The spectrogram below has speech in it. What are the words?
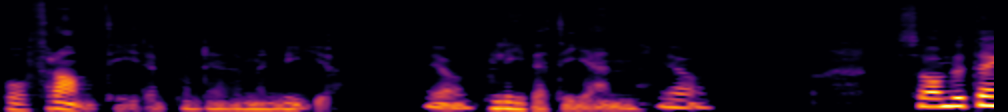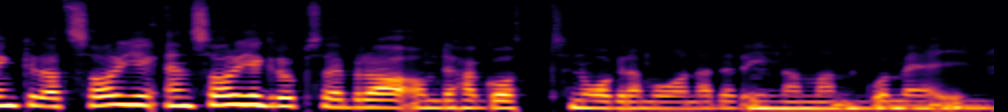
på framtiden, på det som är nya, Ja, på livet igen. ja. Så om du tänker att sorg, en sorgegrupp så är bra om det har gått några månader innan man går med i. Mm.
